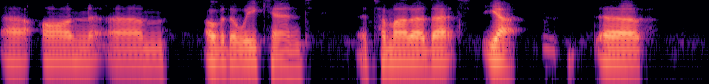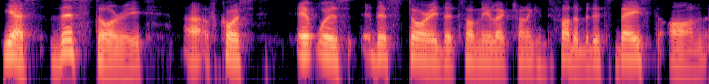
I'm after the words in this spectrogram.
uh, on um, over the weekend. Uh, Tamara, that's yeah. Uh, yes, this story. Uh, of course, it was this story that's on the Electronic Intifada, but it's based on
